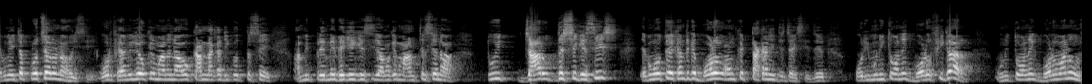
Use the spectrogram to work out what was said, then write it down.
এবং এটা প্রচারণা হয়েছে ওর ফ্যামিলি ওকে মানে না, ও কান্নাকাটি করতেছে, আমি প্রেমে ভেগে গেছি, আমাকে মানতেছে না। তুই যার উদ্দেশ্যে গেছিস এবং ও তো এখান থেকে বড় অঙ্কের টাকা নিতে চাইছে যে, পরিমণি তো অনেক বড় ফিগার উনি তো অনেক বড় মানুষ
